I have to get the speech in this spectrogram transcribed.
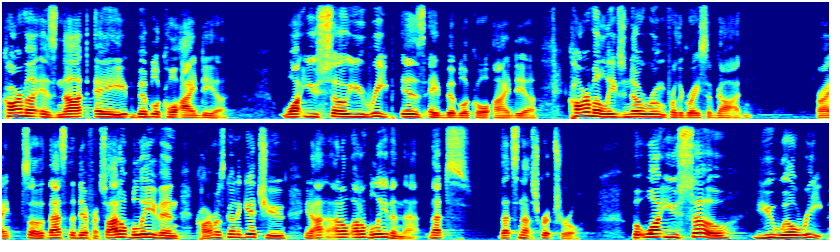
Karma is not a biblical idea. What you sow, you reap is a biblical idea. Karma leaves no room for the grace of God. Right? So that's the difference. So I don't believe in karma's going to get you. You know, I, I, don't, I don't believe in that. That's, that's not scriptural. But what you sow, you will reap.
